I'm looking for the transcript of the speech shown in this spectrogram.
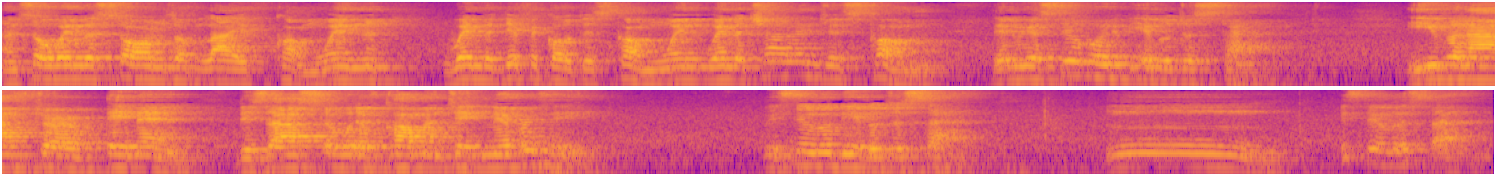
And so when the storms of life come, when when the difficulties come, when, when the challenges come, then we are still going to be able to stand. Even after, amen, disaster would have come and taken everything, we still will be able to stand. Mm, we still will stand.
